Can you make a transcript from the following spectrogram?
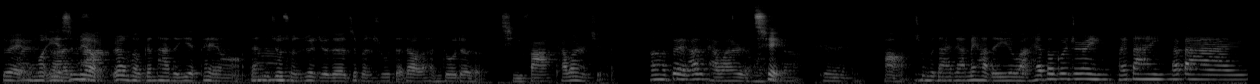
对我们也是没有任何跟他的业配哦，但是就纯粹觉得这本书得到了很多的启发。台湾人写的，嗯，对，他是台湾人。切，对，好，祝福大家美好的夜晚，Have a good dream，拜拜，拜拜。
